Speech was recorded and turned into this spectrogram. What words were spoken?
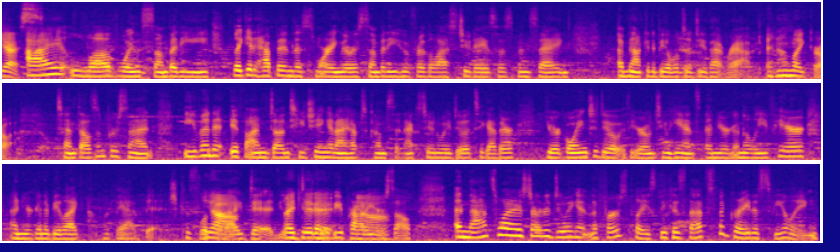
Yes. I love when somebody like it happened this morning. There was somebody who for the last two days has been saying, I'm not going to be able to do that rap. And I'm like, girl, 10,000%. Even if I'm done teaching and I have to come sit next to you and we do it together, you're going to do it with your own two hands and you're going to leave here and you're going to be like, I'm a bad bitch because look Yeah. what I did. I Like, did you're going to be proud yeah. of yourself. And that's why I started doing it in the first place because that's the greatest feeling.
